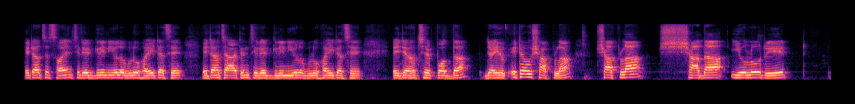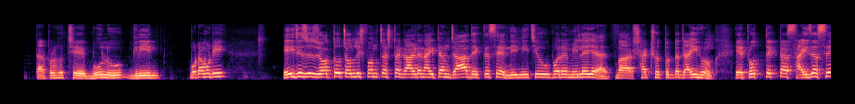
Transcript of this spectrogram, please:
এটা হচ্ছে ছয় inch red green yellow blue white আছে। এটা হচ্ছে আট inch red green yellow blue white আছে। এটা হচ্ছে পদ্মা। যাই হোক এটাও শাপলা। শাপলা সাদা ইয়েলো রেড তারপর হচ্ছে ব্লু গ্রিন মোটামুটি এই যে যে যত চল্লিশ পঞ্চাশটা গার্ডেন আইটেম যা দেখতেছে নি- নিচে উপরে মিলে যায় বা ষাট সত্তরটা যাই হোক এর প্রত্যেকটা সাইজ আছে।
